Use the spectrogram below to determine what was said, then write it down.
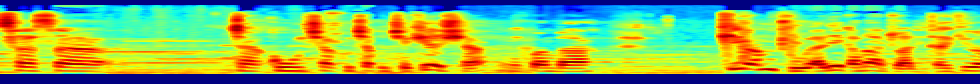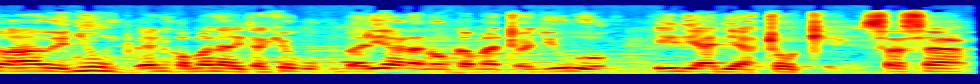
Sasa cha kuchekesha ni kwamba kila mtu aliyekamatwa alitakiwa awe nyumbu yani kwa maana alitakiwa kukubaliana na ukamataji huo ili aje atoke. Sasa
